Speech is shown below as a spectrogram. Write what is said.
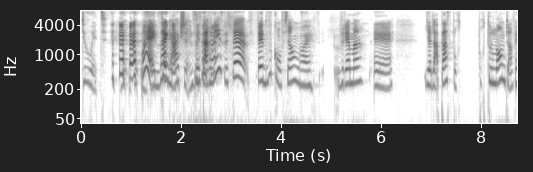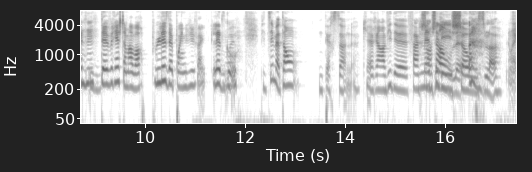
Do it! Ouais, exact. Take mais- actions! Mais ça revient, c'est ça. Faites-vous confiance. Ouais. Vraiment. Euh, Il y a de la place pour, pour tout le monde. Puis en fait, Mhm. il devrait justement avoir plus de points de vue. Fait let's go. Ouais. Puis tu sais, mettons une personne là, qui aurait envie de faire changer les choses, là, Ouais.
